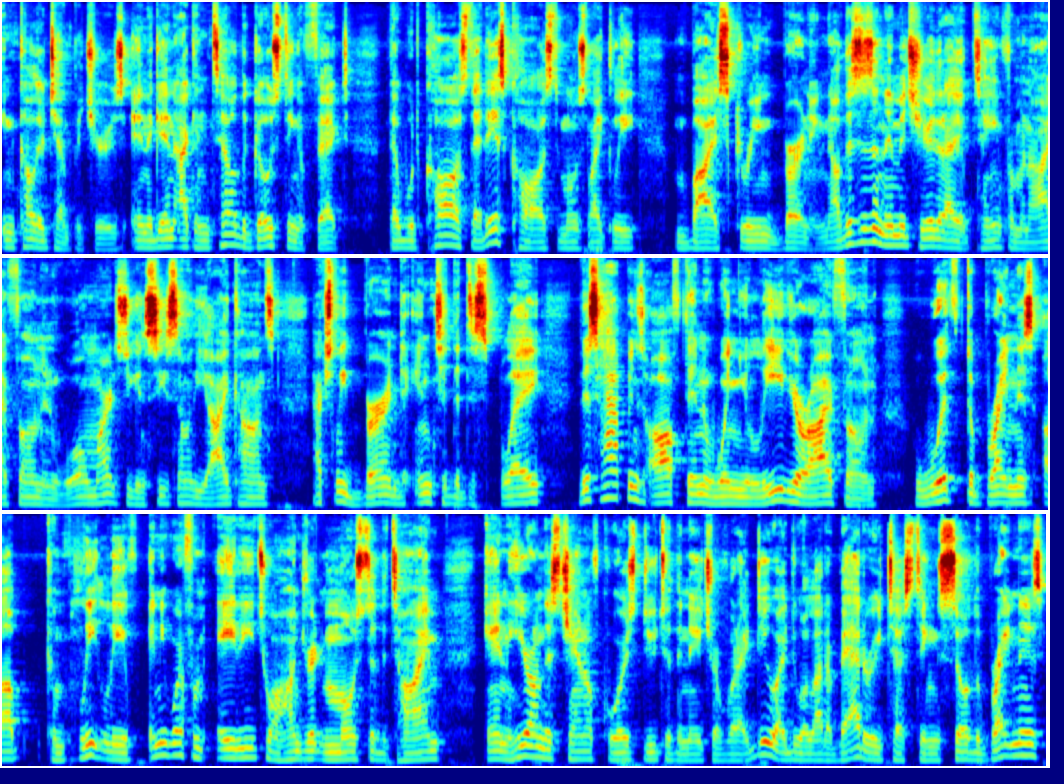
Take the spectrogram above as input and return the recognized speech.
in color temperatures and again i can tell the ghosting effect that would cause that is caused most likely by screen burn-in. Now this is an image here that I obtained from an iPhone in Walmart so you can see some of the icons actually burned into the display. This happens often when you leave your iPhone with the brightness up completely anywhere from 80 to 100 most of the time. And here on this channel of course due to the nature of what I do I do a lot of battery testing. So the brightness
